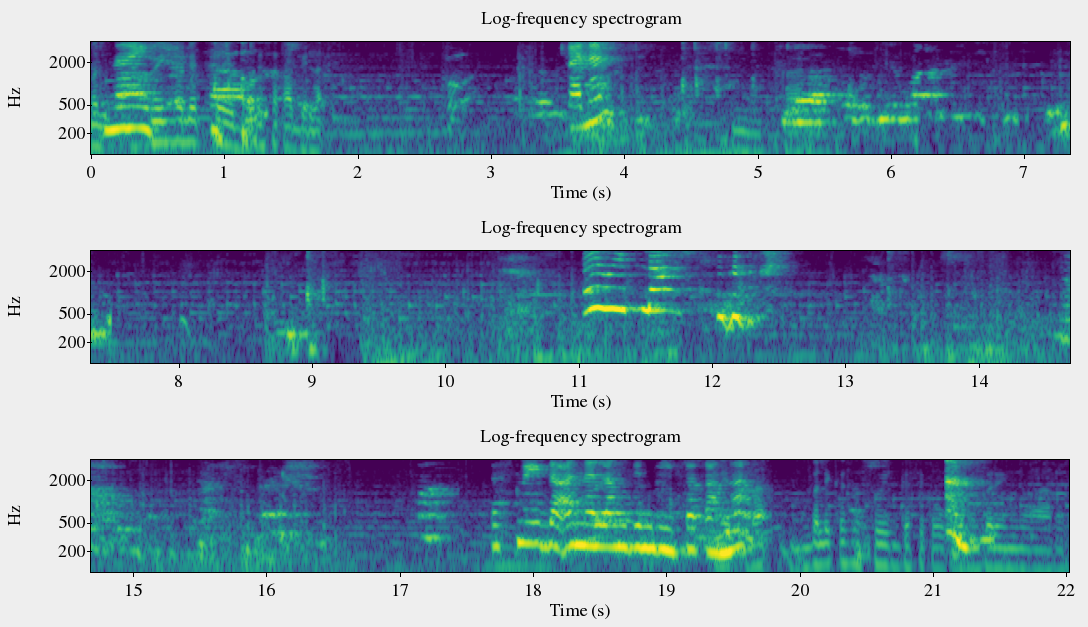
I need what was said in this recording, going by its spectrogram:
Mag Nice. swing ulit ko. Balik sa kabila. Kanan? Ay, wait lang! Tapos may daan na lang din dito, tama? Ba- balik ka sa swing kasi kukunin ko rin yung akin.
